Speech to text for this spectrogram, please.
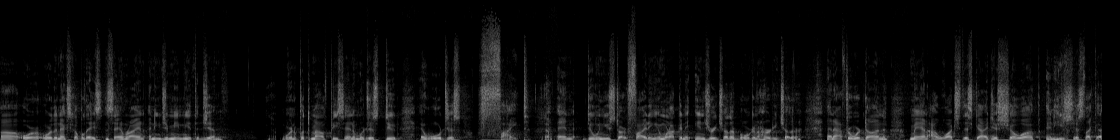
uh, or, or the next couple days and saying, Ryan, I need you to meet me at the gym. Yep. We're gonna put the mouthpiece in, and we're just, dude, and we'll just fight. Yep. And dude, when you start fighting, and we're not gonna injure each other, but we're gonna hurt each other. And after we're done, man, I watch this guy just show up, and he's just like a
